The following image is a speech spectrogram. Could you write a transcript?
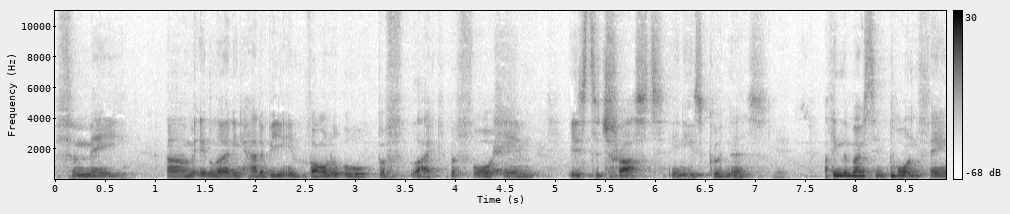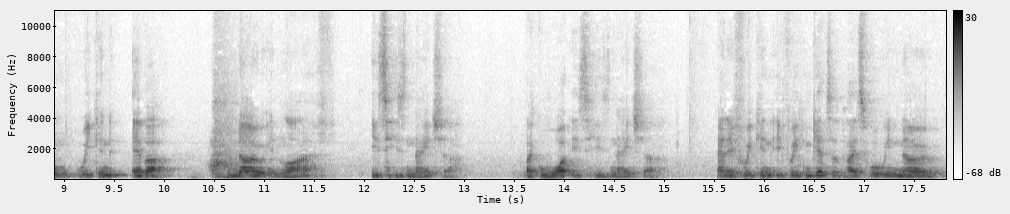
for me um, in learning how to be invulnerable, bef- like before Him, is to trust in His goodness. Yes. I think the most important thing we can ever know in life is His nature. Like, what is His nature? And if we can, if we can get to the place where we know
